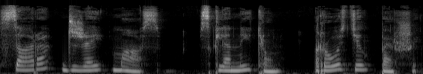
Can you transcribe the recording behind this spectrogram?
Сара Джей Мас. Скляний трон. Розділ перший.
